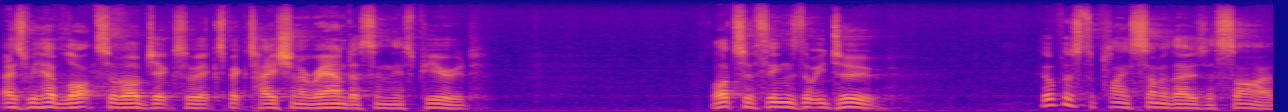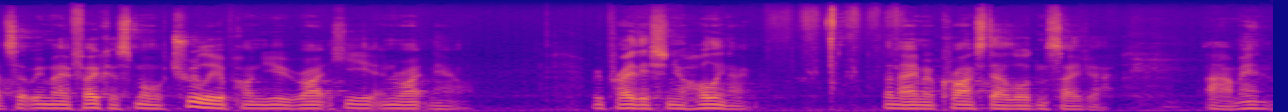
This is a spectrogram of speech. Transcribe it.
as we have lots of objects of expectation around us in this period, lots of things that we do. Help us to place some of those aside so that we may focus more truly upon you right here and right now. We pray this in your holy name, the name of Christ our Lord and Saviour. Amen.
